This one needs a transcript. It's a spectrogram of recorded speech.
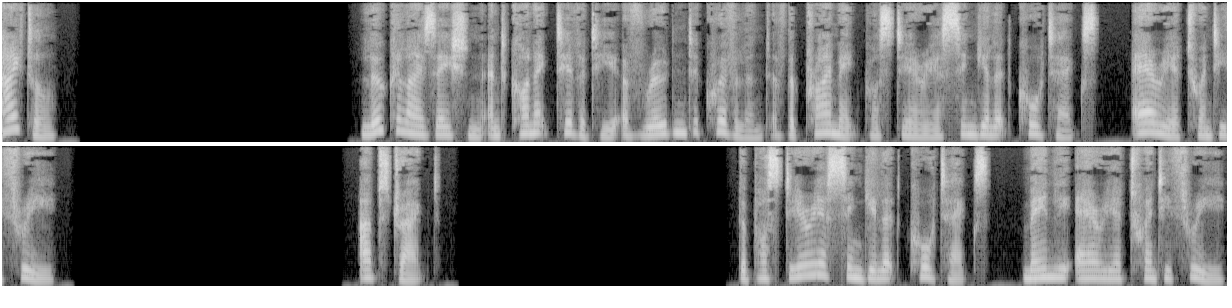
Title Localization and connectivity of rodent equivalent of the primate posterior cingulate cortex, Area 23. Abstract The posterior cingulate cortex, mainly Area 23,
